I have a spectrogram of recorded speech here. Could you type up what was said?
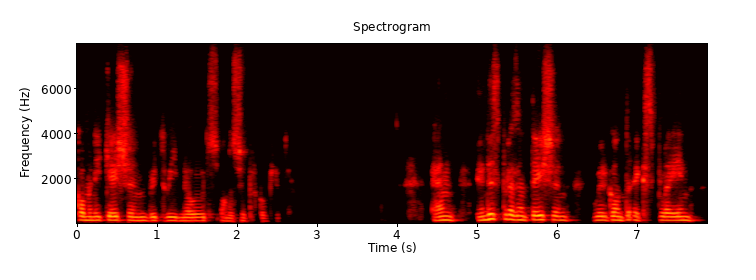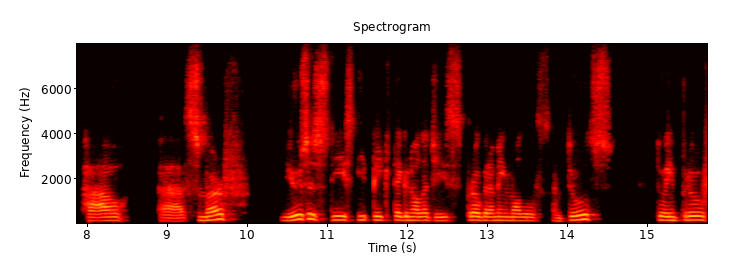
communication between nodes on a supercomputer. And in this presentation, we're going to explain how uh, SMURFF uses these EPEEC technologies, programming models and tools to improve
